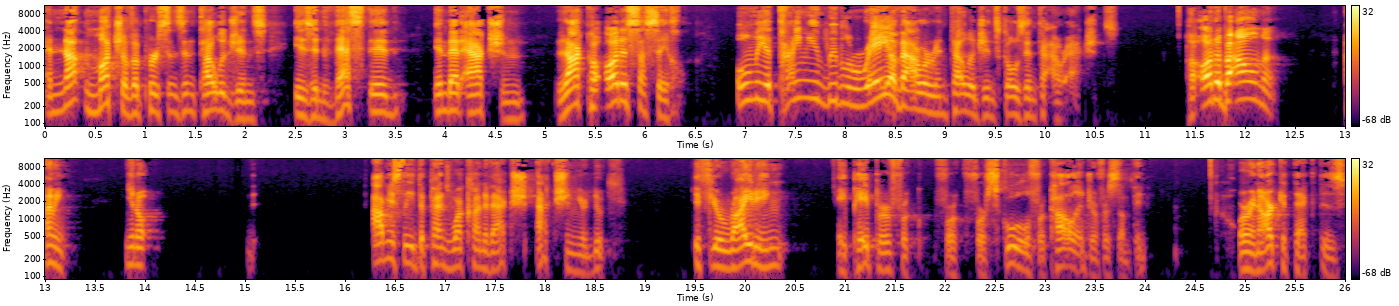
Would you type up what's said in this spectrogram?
and not much of a person's intelligence is invested in that action. Only a tiny little ray of our intelligence goes into our actions. I mean, you know, obviously it depends what kind of action, action you're doing. If you're writing a paper for, for, for school, for college, or for something, or an architect is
